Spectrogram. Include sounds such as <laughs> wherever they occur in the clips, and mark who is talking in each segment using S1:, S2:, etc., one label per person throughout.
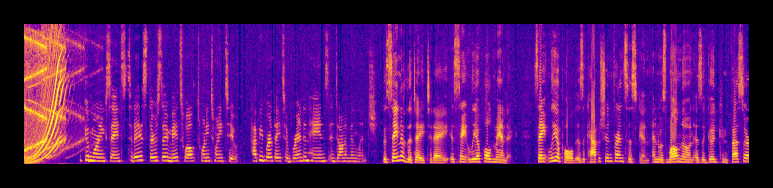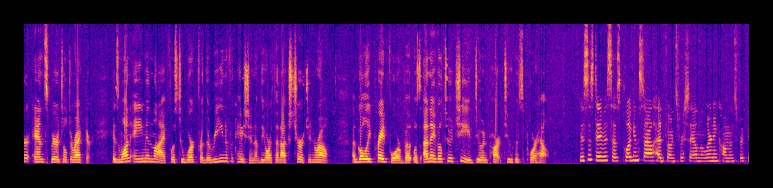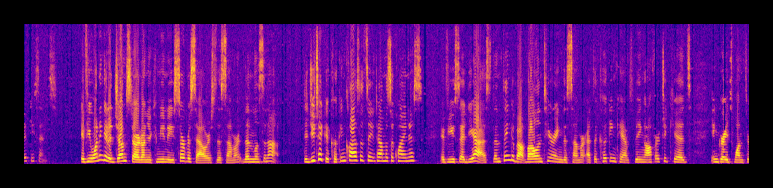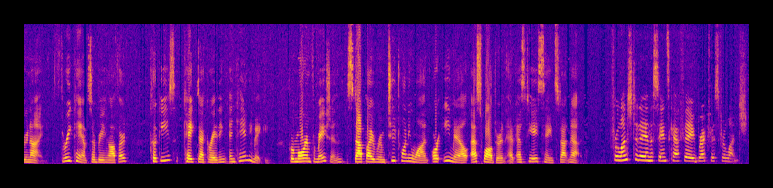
S1: Good morning, Saints. Today is Thursday, May 12th, 2022. Happy birthday to Brandon Haynes and Donovan Lynch.
S2: The saint of the day today is Saint Leopold Mandic. Saint Leopold is a Capuchin Franciscan and was well known as a good confessor and spiritual director. His one aim in life was to work for the reunification of the Orthodox Church in Rome, a goal he prayed for but was unable to achieve due in part to his poor health.
S1: Mrs. Davis has plug-in style headphones for sale in the Learning Commons for 50 cents.
S2: If you want to get a jump start on your community service hours this summer, then listen up. Did you take a cooking class at St. Thomas Aquinas? If you said yes, then think about volunteering this summer at the cooking camps being offered to kids in grades 1 through 9. Three camps are being offered, cookies, cake decorating, and candy making. For more information, stop by room 221 or email swaldron at stasaints.net.
S1: For lunch today in the Saints Cafe, breakfast for lunch.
